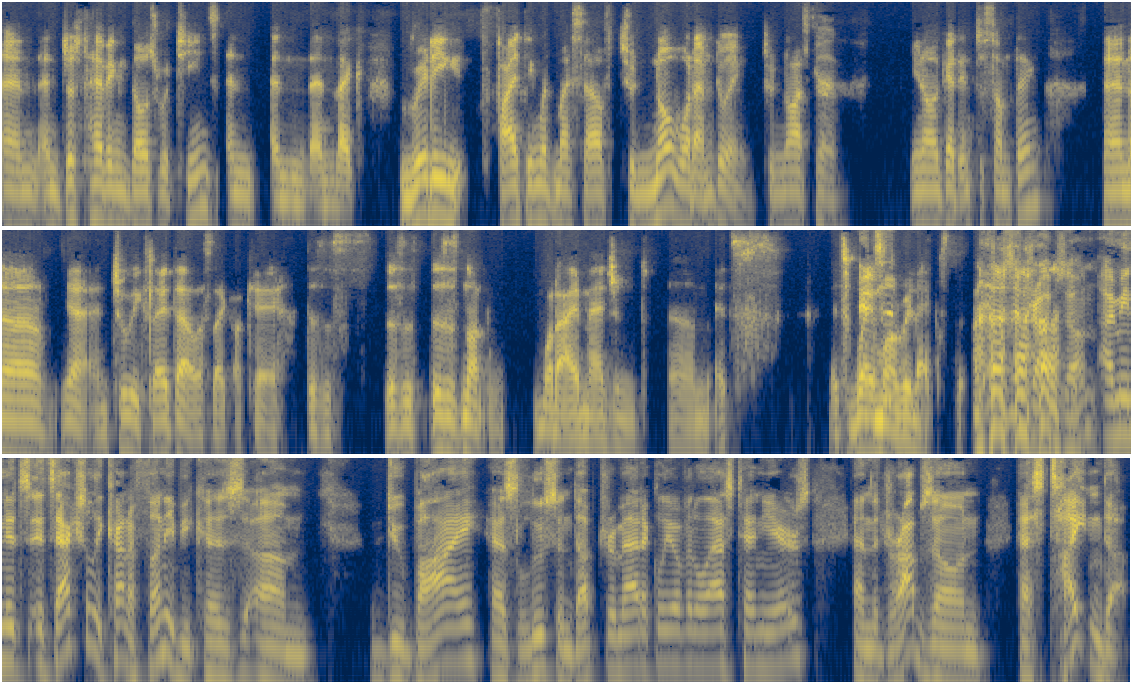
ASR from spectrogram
and and just having those routines and and and like really fighting with myself to know what I'm doing, to not Sure. you know get into something and uh yeah and two weeks later i was like okay this is this is this is not what i imagined um it's it's way It's a- more relaxed it was a drop zone. I mean, it's it's actually kind of funny because um, Dubai has loosened up dramatically over the last ten years, and the drop zone has tightened up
